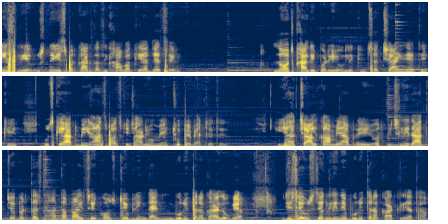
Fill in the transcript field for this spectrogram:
इसलिए उसने इस प्रकार का दिखावा किया जैसे लॉज खाली पड़ी हो, लेकिन सच्चाई यह थी कि उसके आदमी आसपास की झाड़ियों में छुपे बैठे थे। यह चाल कामयाब रही और पिछली रात ज़बरदस्त हाथापाई से कांस्टेबलिंग डाइनिंग बुरी तरह घायल हो गया, जिसे उस जंगली ने बुरी तरह काट लिया था।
